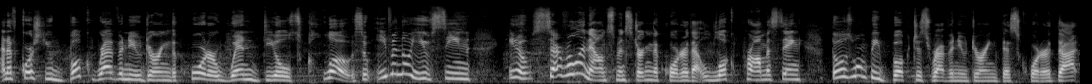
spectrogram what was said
And of course, you book revenue during the quarter when deals close. So even though you've seen you know, several announcements during the quarter that look promising. Those won't be booked as revenue during this quarter. That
